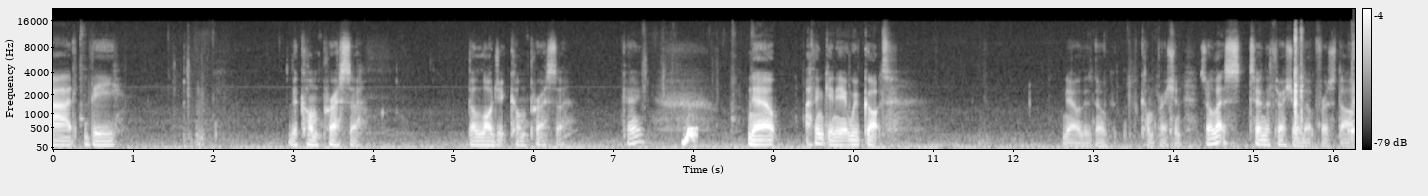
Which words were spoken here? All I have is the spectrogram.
add the the compressor, the logic compressor. Okay. Now, I think in here we've got no, there's no compression. So let's turn the threshold up for a start.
